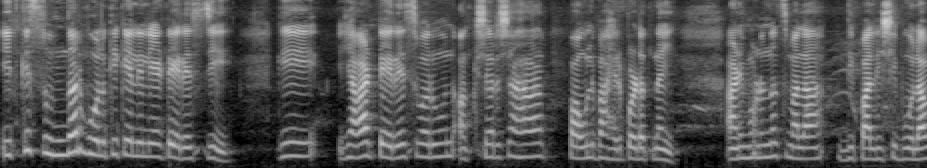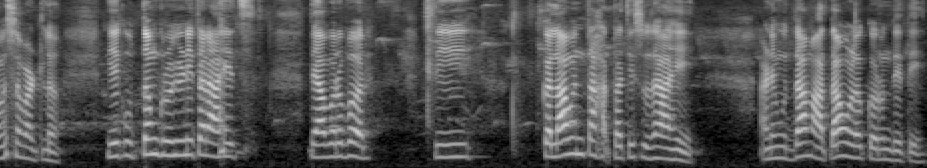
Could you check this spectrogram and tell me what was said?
इतकी सुंदर बोलकी केलेली आहे टेरेसची की ह्या टेरेसवरून अक्षरशः पाऊल बाहेर पडत नाही. आणि म्हणूनच मला दीपालीशी बोलावंसं वाटलं. ही एक उत्तम गृहिणी तर आहेच. त्याबरोबर ती कलावंत हाताची सुद्धा आहे. आणि मुद्दाम आता ओळख करून देते.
